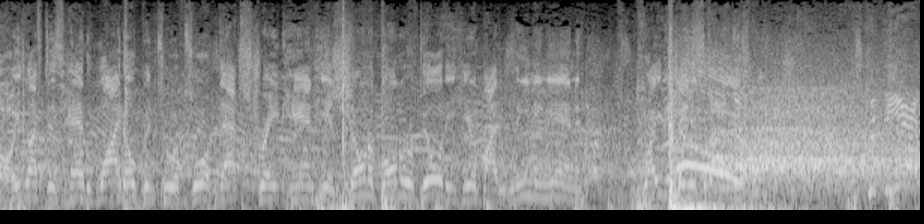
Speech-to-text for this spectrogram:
Oh, he left his head wide open to absorb that straight hand. He has shown a vulnerability here by leaning in right into his opponent's range. Could be it.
